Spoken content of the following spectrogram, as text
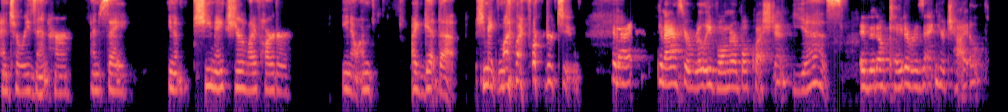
and to resent her and say, you know, she makes your life harder. You know, I'm I get that. She makes my life harder too. Can I can I ask a really vulnerable question? Yes. Is it okay to resent your child?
